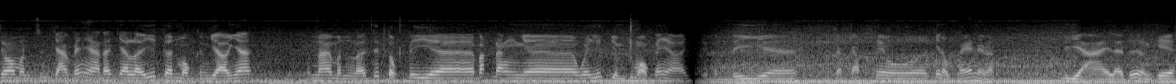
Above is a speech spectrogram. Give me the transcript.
cho mình xin chào cả nhà đã trả lời với kênh một cần giờ nha. Hôm nay mình lại tiếp tục đi uh, bắt đăng uh, quay clip dùm chú một cả nhà thì mình đi uh, cặp cặp theo cái đầu phé này nè. Đi dài lại tới đằng kia?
